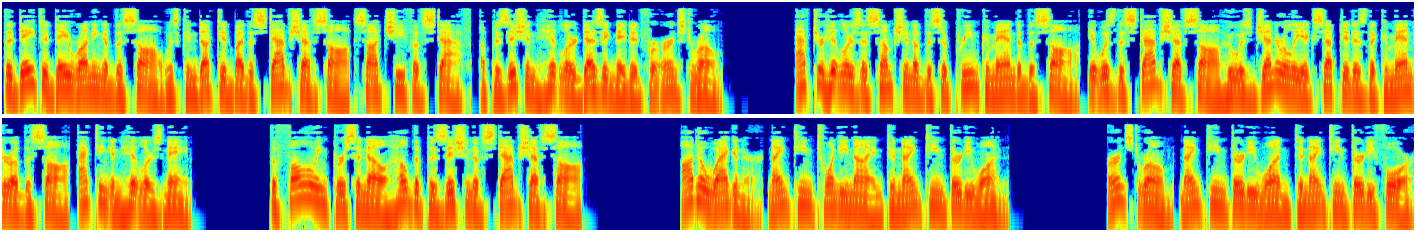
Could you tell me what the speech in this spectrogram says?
The day-to-day -day running of the SA was conducted by the Stabschef SA, SA Chief of Staff, a position Hitler designated for Ernst Röhm. After Hitler's assumption of the supreme command of the SA, it was the Stabschef SA who was generally accepted as the commander of the SA, acting in Hitler's name. The following personnel held the position of Stabschef SA Otto Wagener (1929–1931), Ernst Röhm (1931–1934),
